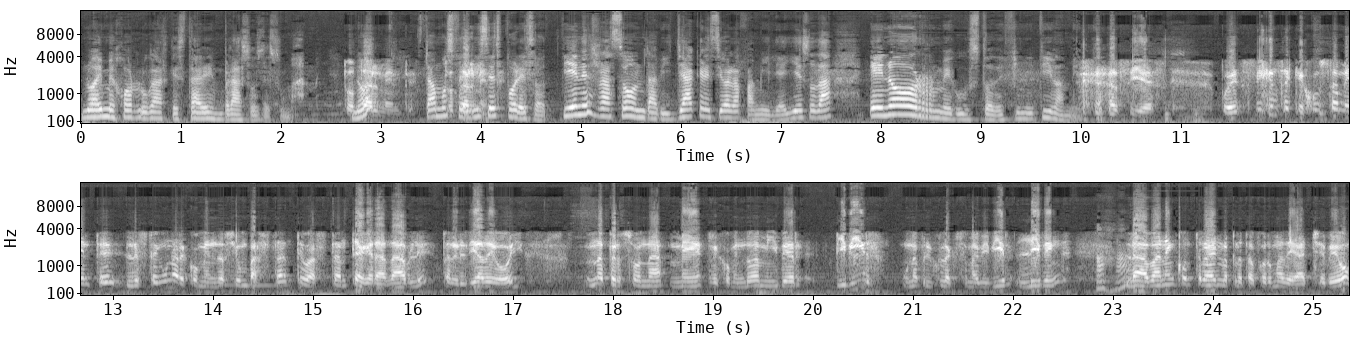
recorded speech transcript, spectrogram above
no hay mejor lugar que estar en brazos de su mamá. ¿no? Totalmente, Estamos totalmente. felices por eso. Tienes razón, David, ya creció la familia y eso da enorme gusto, definitivamente. Así es. Pues fíjense que justamente les tengo una recomendación bastante, bastante agradable para el día de hoy. Una persona me recomendó a mí ver Vivir, una película que se llama Vivir, Living. Ajá. La van a encontrar en la plataforma de HBO.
